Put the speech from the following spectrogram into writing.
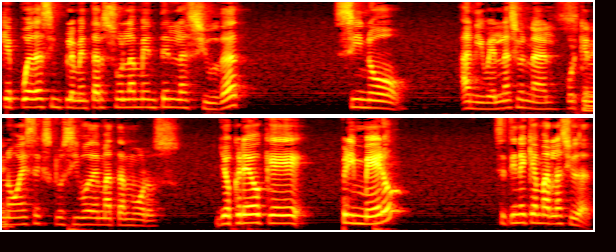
que puedas implementar solamente en la ciudad, sino a nivel nacional, porque Sí. no es exclusivo de Matamoros. Yo creo que primero se tiene que amar la ciudad.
